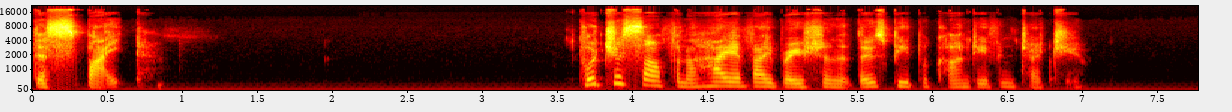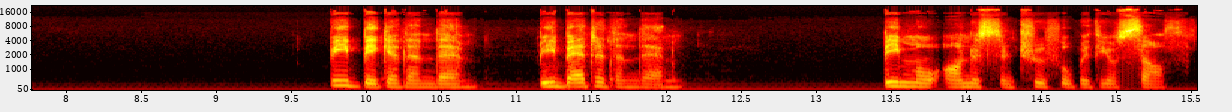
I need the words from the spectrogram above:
the spite. Put yourself in a higher vibration that those people can't even touch you. Be bigger than them. Be better than them. Be more honest and truthful with yourself.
